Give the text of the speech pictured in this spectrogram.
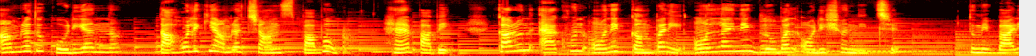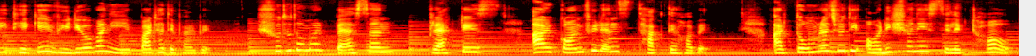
আমরা তো কোরিয়ান না, তাহলে কি আমরা চান্স পাবো? হ্যাঁ পাবে। কারণ এখন অনেক কোম্পানি অনলাইনে গ্লোবাল অডিশন নিচ্ছে। তুমি বাড়ি থেকেই ভিডিও বানিয়ে পাঠাতে পারবে। শুধু তোমার প্যাশন প্র্যাকটিস আর কনফিডেন্স থাকতে হবে। আর তোমরা যদি অডিশনে সিলেক্ট হও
